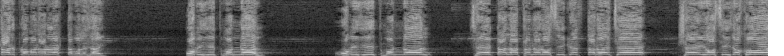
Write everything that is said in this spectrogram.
তার প্রমাণ আরও একটা বলে যাই। অভিজিৎ মন্ডল অভিজিৎ মন্ডল যে টালা থানার ওসি গ্রেফতার হয়েছে, সেই ওসি যখন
